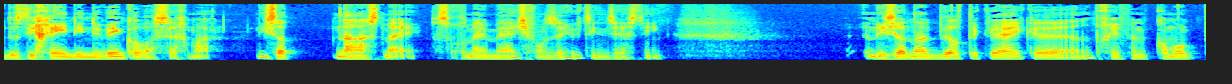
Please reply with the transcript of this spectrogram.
Dus diegene die in de winkel was, zeg maar. Die zat naast mij. Dat was volgens mij een meisje van 17, 16. En die zat naar het beeld te kijken. En op een gegeven moment kwam ook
